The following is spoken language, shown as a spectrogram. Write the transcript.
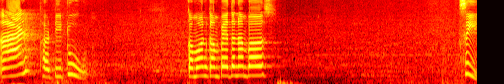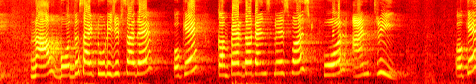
and 32. Come on, compare the numbers. See, now both the side two digits are there. Okay, compare the tens place first 4 and 3. Okay,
